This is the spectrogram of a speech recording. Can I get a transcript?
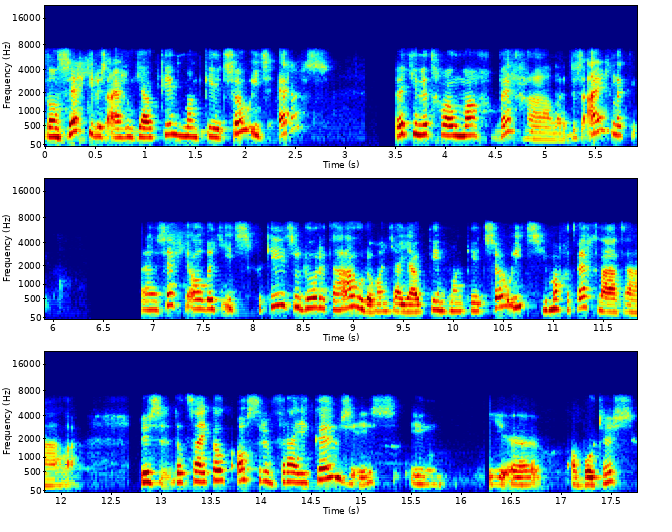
dan zeg je dus eigenlijk, jouw kind mankeert zoiets ergs, dat je het gewoon mag weghalen. Dus eigenlijk eh, zeg je al dat je iets verkeerd doet door het te houden. Want ja, jouw kind mankeert zoiets, je mag het weg laten halen. Dus dat zei ik ook, als er een vrije keuze is in die uh, abortus,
